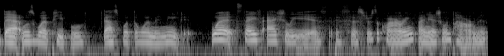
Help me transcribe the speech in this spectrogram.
that was what people that's what the women needed what SAFE actually is is Sisters Acquiring Financial Empowerment.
